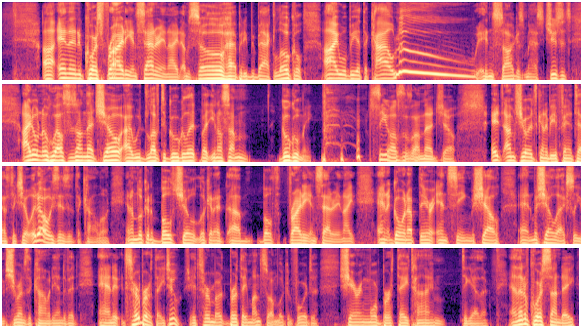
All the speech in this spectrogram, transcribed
Uh, and then, of course, Friday and Saturday night. I'm so happy to be back local. I will be at the Kowloon in Saugus, Massachusetts. I don't know who else is on that show. I would love to Google it, but you know something? Google me. Else is on that show. It, I'm sure it's going to be a fantastic show. It always is at the Kowloon. And I'm looking at both show, looking at um, both Friday and Saturday night, and going up there and seeing Michelle. And Michelle actually, she runs the comedy end of it, and it's her birthday too. It's her birthday month, so I'm looking forward to sharing more birthday time together. And then, of course, Sunday,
